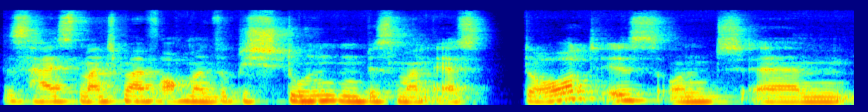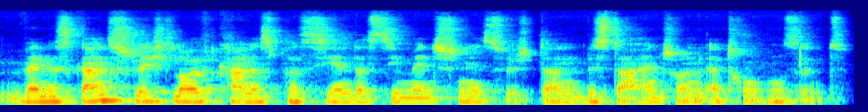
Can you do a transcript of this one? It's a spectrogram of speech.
Das heißt, manchmal braucht man wirklich Stunden, bis man erst dort ist. Und ähm, wenn es ganz schlecht läuft, kann es passieren, dass die Menschen inzwischen dann bis dahin schon ertrunken sind.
